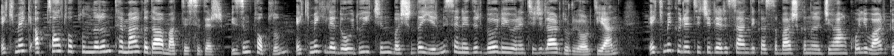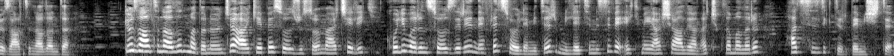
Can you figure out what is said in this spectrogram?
ekmek aptal toplumların temel gıda maddesidir. Bizim toplum ekmek ile doyduğu için başında 20 senedir böyle yöneticiler duruyor diyen Ekmek Üreticileri Sendikası Başkanı Cihan Kolivar gözaltına alındı. Gözaltına alınmadan önce AKP sözcüsü Ömer Çelik, Kolivar'ın sözleri nefret söylemidir, milletimizi ve ekmeği aşağılayan açıklamaları hadsizliktir demişti.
